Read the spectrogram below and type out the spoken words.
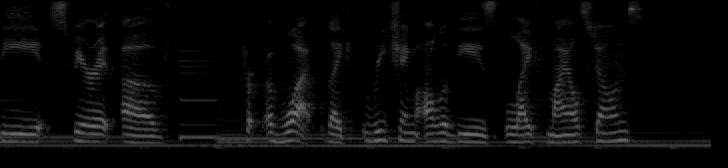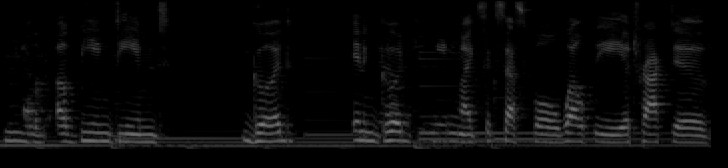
the spirit of for, of what like reaching all of these life milestones mm. of of being deemed good in good meaning like successful wealthy attractive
